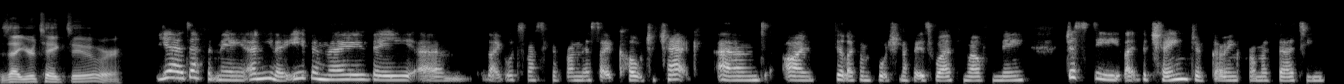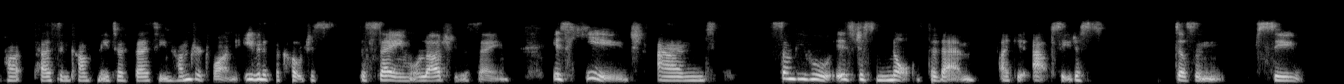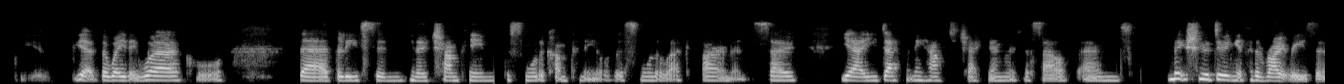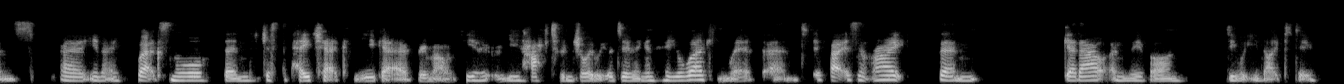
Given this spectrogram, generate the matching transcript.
Is that your take too, or? Yeah, definitely. And you know, even though they um like Automattic have run this like culture check, and I feel like I'm fortunate enough it's working well for me. Just the like the change of going from a 13 person company to a 1300 one, even if the culture's the same or largely the same, is huge. And some people it's just not for them. Like it absolutely just doesn't suit yeah the way they work or their beliefs in you know championing the smaller company or the smaller work environment so yeah you definitely have to check in with yourself and make sure you're doing it for the right reasons uh, you know works more than just the paycheck that you get every month. You you have to enjoy what you're doing and who you're working with. And if that isn't right then get out and move on. Do what you like to do.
